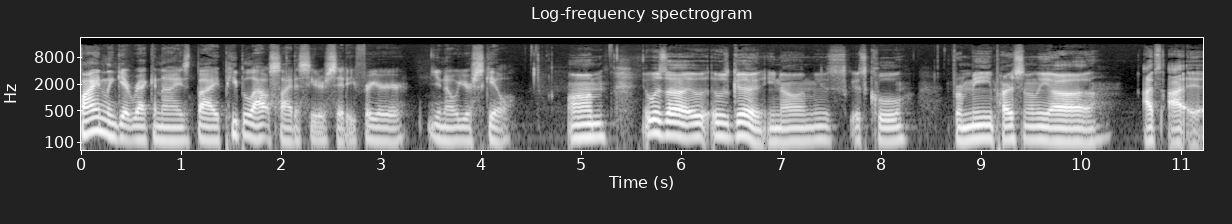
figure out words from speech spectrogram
finally get recognized by people outside of Cedar City for your, you know, your skill? Um, it was uh, it, it was good. You know, I mean, it's it's cool. For me personally, uh, I I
